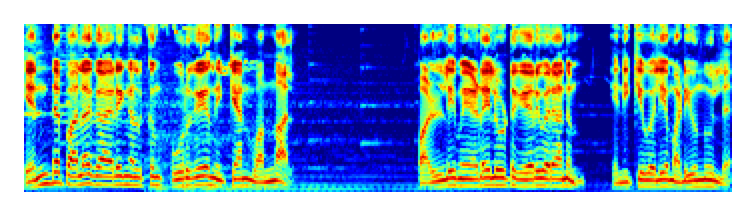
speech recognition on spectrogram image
എന്റെ പല കാര്യങ്ങൾക്കും കുറുകെ നിൽക്കാൻ വന്നാൽ പള്ളി മേടയിലോട്ട് കയറി വരാനും എനിക്ക് വലിയ മടിയൊന്നുമില്ല.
